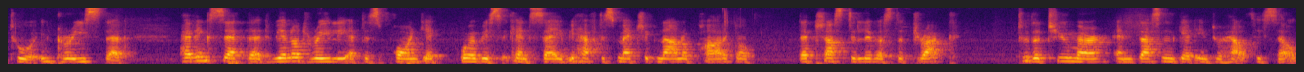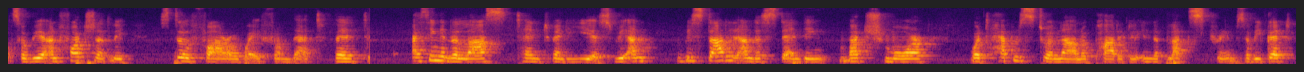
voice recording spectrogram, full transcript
to increase that. Having said that, we are not really at this point yet where we can say we have this magic nanoparticle that just delivers the drug to the tumor and doesn't get into healthy cells. So we are unfortunately still far away from that. But I think in the last 10, 20 years, we, un- we started understanding much more what happens to a nanoparticle in the bloodstream. So we get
